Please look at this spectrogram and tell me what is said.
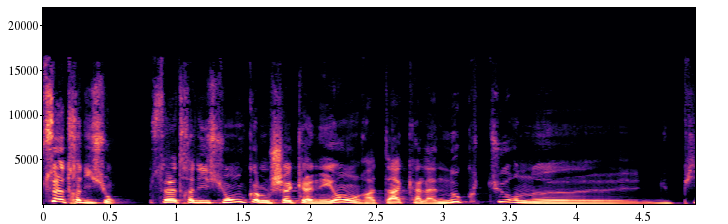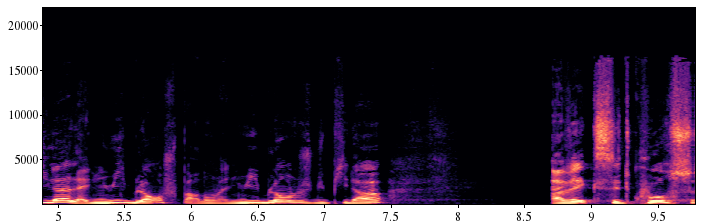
c'est la tradition. C'est la tradition. Comme chaque année, on rattaque à la nocturne euh, du Pila, la nuit blanche, pardon, la nuit blanche du Pila. Avec cette course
